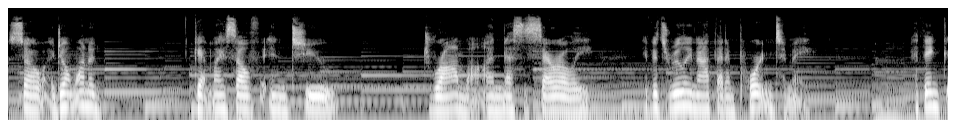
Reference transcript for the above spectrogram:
So I don't want to get myself into drama unnecessarily if it's really not that important to me. I think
